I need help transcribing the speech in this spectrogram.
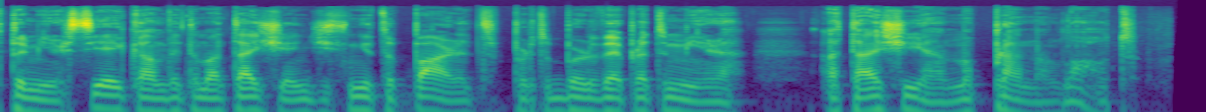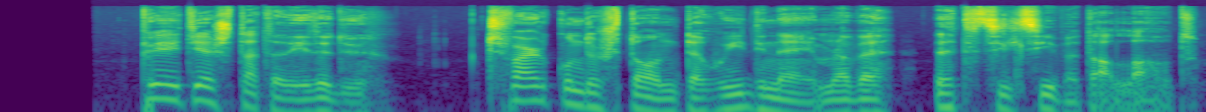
Këtë mirësi e kanë vetëm ata që janë gjithnjë të parët për të bërë vepra të mira, ata që janë më pranë Allahut. Pyetja 72. Çfarë kundërshton teuhidin e emrave dhe të cilësive të Allahut?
